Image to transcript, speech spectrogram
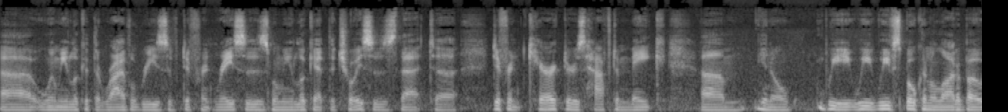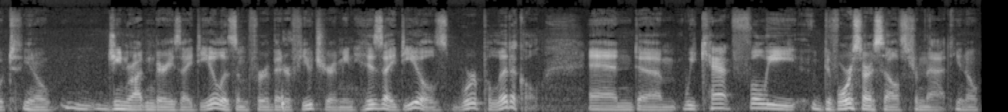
Uh, when we look at the rivalries of different races, when we look at the choices that uh, different characters have to make, um, you know, we, we we've spoken a lot about you know Gene Roddenberry's idealism for a better future. I mean, his ideals were political, and um, we can't fully divorce ourselves from that. You know,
